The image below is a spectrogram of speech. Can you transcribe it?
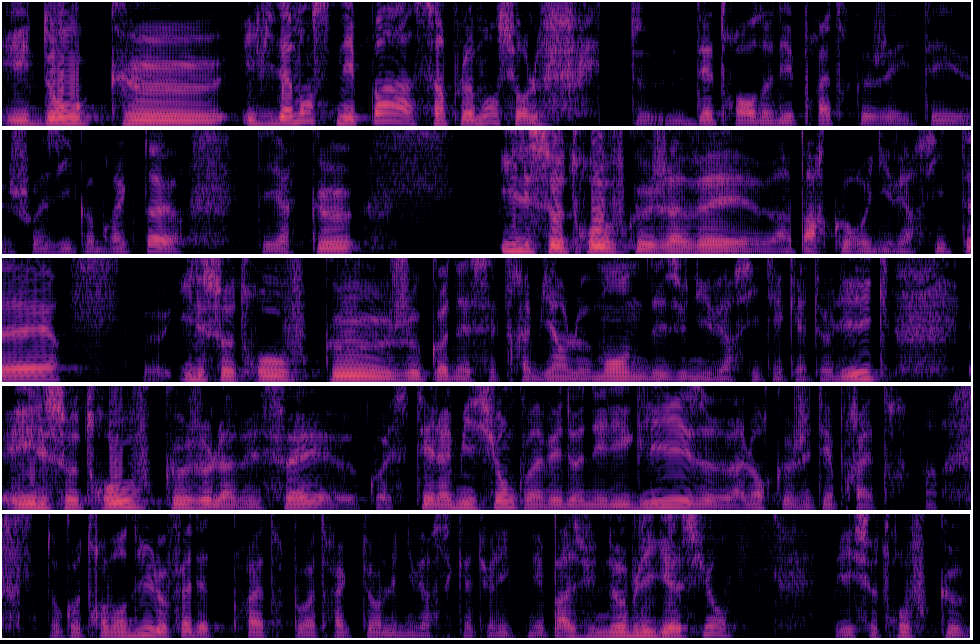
Et donc, euh, évidemment, ce n'est pas simplement sur le fait d'être ordonné prêtre que j'ai été choisi comme recteur. C'est-à-dire que il se trouve que j'avais un parcours universitaire, euh, il se trouve que je connaissais très bien le monde des universités catholiques, et il se trouve que je l'avais fait, euh, c'était la mission que m'avait donnée l'Église alors que j'étais prêtre. Hein. Donc autrement dit, le fait d'être prêtre pour être recteur de l'université catholique n'est pas une obligation, mais il se trouve que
